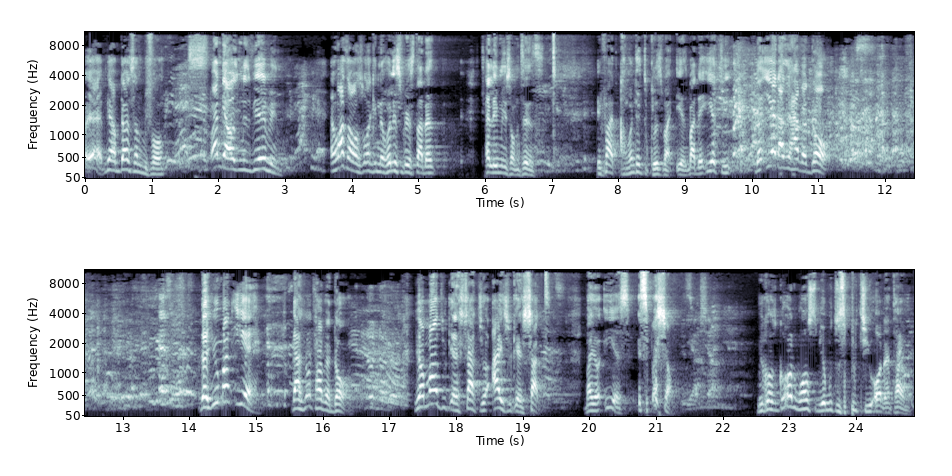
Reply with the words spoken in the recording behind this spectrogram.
Yeah. Oh, yeah, me, I've done some before. One day I was misbehaving. And whilst I was walking, the Holy Spirit started telling me some things. In fact, I wanted to close my ears, but the ear, to, the ear doesn't have a door. The human ear does not have a door. Your mouth you can shut, your eyes you can shut, but your ears is special. Because God wants to be able to speak to you all the time,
